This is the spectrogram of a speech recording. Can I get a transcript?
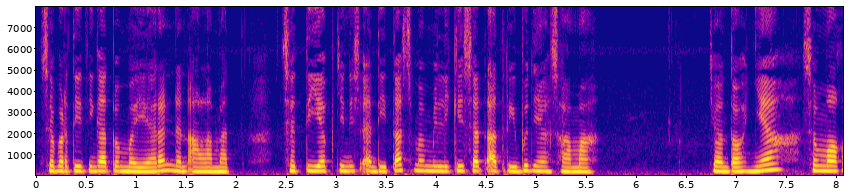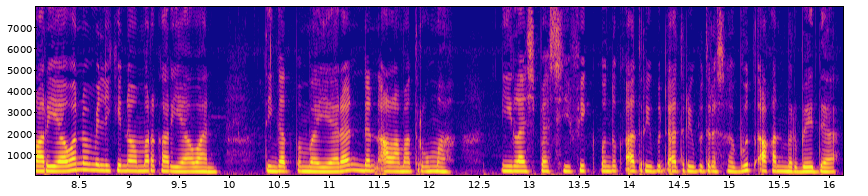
seperti tingkat pembayaran dan alamat. Setiap jenis entitas memiliki set atribut yang sama. Contohnya, semua karyawan memiliki nomor karyawan, tingkat pembayaran, dan alamat rumah nilai spesifik untuk atribut-atribut tersebut akan berbeda.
